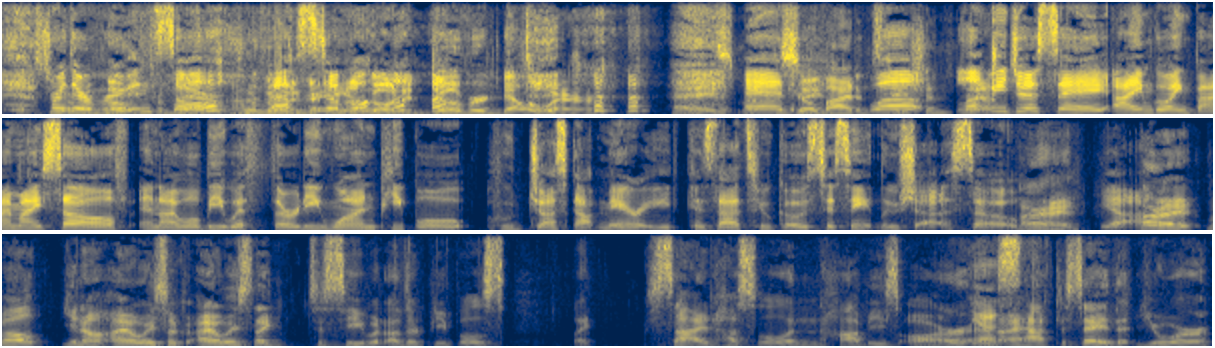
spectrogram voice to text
for their Root and Soul I'm Festival. Going, I'm going to Dover, Delaware. hey, and Joe Biden well, station. Let yeah. me just say, I'm going by myself, and I will be with 31 people who just got married because that's who goes to St. Lucia. So, all right, yeah, all right. Well, you know, I always look. I always like to see what other people's side hustle and hobbies are. Yes. And I have to say that your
